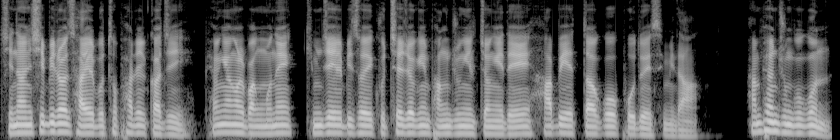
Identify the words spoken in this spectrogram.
지난 11월 4일부터 8일까지 평양을 방문해 김재일 비서의 구체적인 방중 일정에 대해 합의했다고 보도했습니다. 한편 중국은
